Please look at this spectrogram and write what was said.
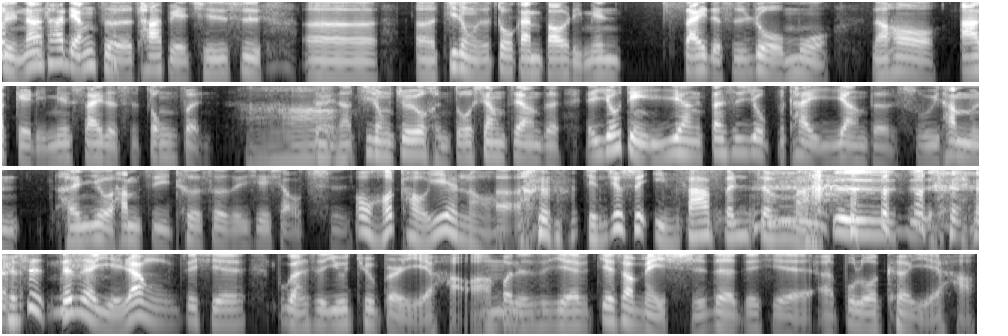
对，那它两者的差别其实是，呃呃，基隆的豆干包里面塞的是肉末，然后阿给里面塞的是冬粉啊。对，那基隆就有很多像这样的，诶，有点一样，但是又不太一样的，属于他们。很有他们自己特色的一些小吃。哦，好讨厌哦，呃、简直就是引发纷争嘛。是是是，可是真的也让这些不管是 YouTuber 也好啊，嗯、或者是些介绍美食的这些呃布洛克也好，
